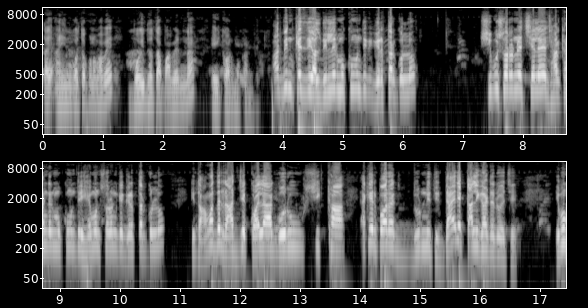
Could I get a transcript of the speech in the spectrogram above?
তাই আইনগত কোনোভাবে বৈধতা পাবেন না এই কর্মকাণ্ড। অরবিন্দ কেজরিওয়াল দিল্লির মুখ্যমন্ত্রীকে গ্রেফতার করল। শিবু সোরেনের ছেলে ঝাড়খণ্ডের মুখ্যমন্ত্রী হেমন্ত সোরেনকে গ্রেফতার করল। কিন্তু আমাদের রাজ্যে কয়লা, গরু, শিক্ষা, একের পর এক দুর্নীতি, ডাইরেক্ট কালীঘাটে রয়েছে। এবং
